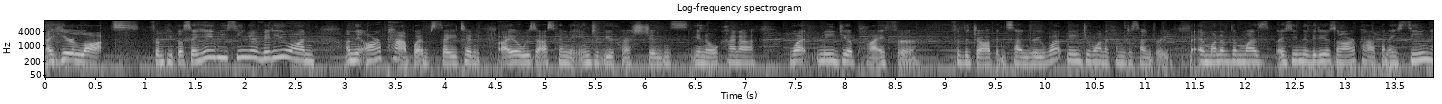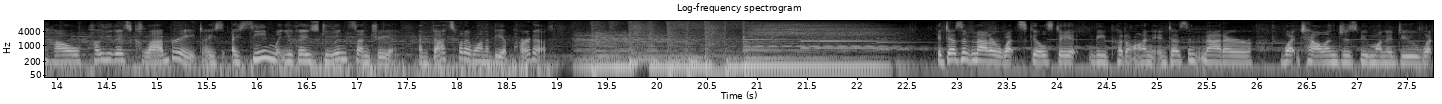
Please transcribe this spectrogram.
I hear lots from people say, hey, we've seen your video on, on the RPAP website. And I always ask them the interview questions, you know, kind of what made you apply for, for the job in Sundre? What made you want to come to Sundre? And one of them was, I seen the videos on RPAP and I seen how, how you guys collaborate. I, I seen what you guys do in Sundre and that's what I want to be a part of. It doesn't matter what skills day we put on. It doesn't matter what challenges we want to do, what,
